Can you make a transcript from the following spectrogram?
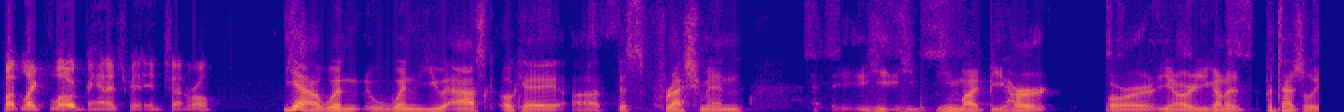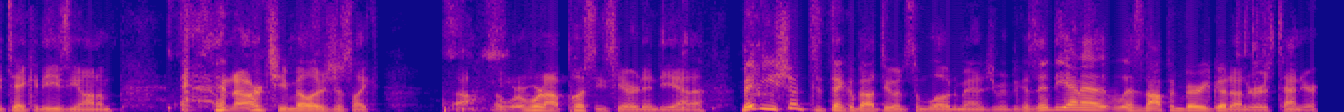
But like load management in general? yeah, when when you ask, okay, uh, this freshman, he, he he might be hurt, or you know, are you going to potentially take it easy on him? And Archie Miller's just like, oh, we're, we're not pussies here at Indiana. Maybe you should think about doing some load management because Indiana has not been very good under his tenure.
